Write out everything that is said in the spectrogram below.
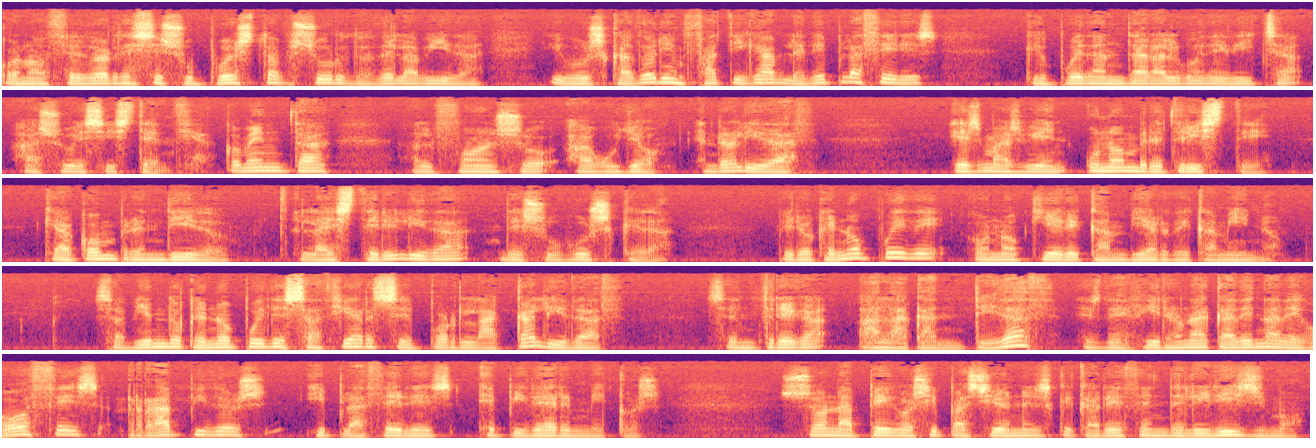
conocedor de ese supuesto absurdo de la vida y buscador infatigable de placeres que puedan dar algo de dicha a su existencia. Comenta Alfonso Agulló. En realidad, es más bien un hombre triste que ha comprendido la esterilidad de su búsqueda, pero que no puede o no quiere cambiar de camino. Sabiendo que no puede saciarse por la calidad, se entrega a la cantidad, es decir, a una cadena de goces rápidos y placeres epidérmicos, son apegos y pasiones que carecen del lirismo,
